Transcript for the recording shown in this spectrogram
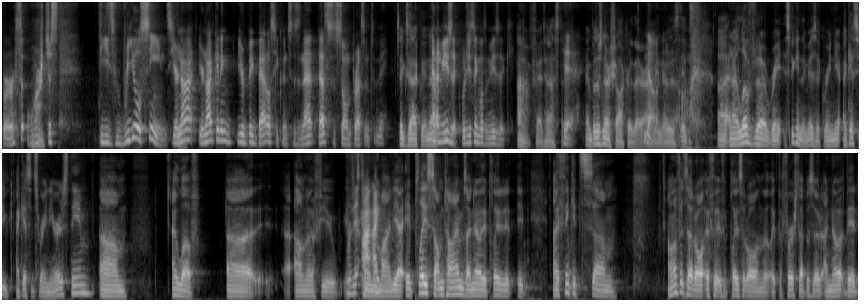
birth or mm-hmm. just these real scenes. You're not you're not getting your big battle sequences, and that that's just so impressive to me. Exactly. No. And the music. What do you think about the music? Oh, fantastic! Yeah. and but there's no shocker there. No, I mean, no, it was no. it's, uh, and I loved the Rain, speaking of the music. Rhaenyra, I guess you, I guess it's Rhaenyra's theme. Um, I love. Uh, I don't know if you if it's coming I- to mind. Yeah, it plays sometimes. I know they played it. It, I think it's. Um, I don't know if it's at all if it, if it plays at all in the like the first episode. I know they had,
